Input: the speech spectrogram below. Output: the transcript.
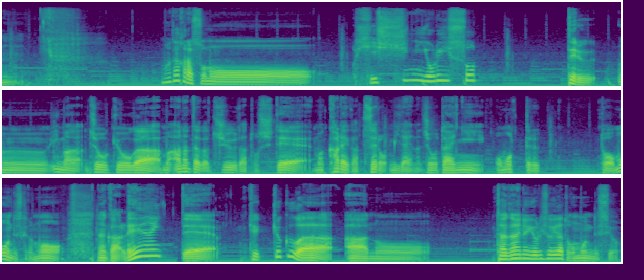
うん。まあ、だからその、必死に寄り添ってるうん今状況が、まあ、あなたが10だとして、まあ、彼が0みたいな状態に思ってるとは思うんですけども、なんか恋愛って結局は、あの、互いの寄り添いだと思うんですよ。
